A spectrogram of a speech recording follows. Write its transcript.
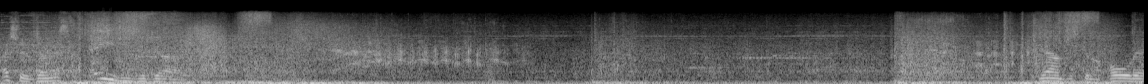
I should have done this ages ago. Now I'm just gonna hold S.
